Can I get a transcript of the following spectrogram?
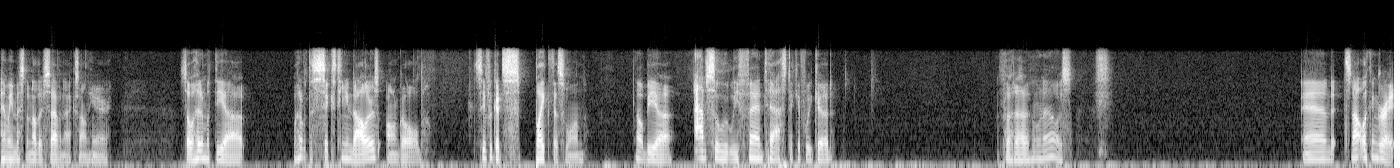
And we missed another 7x on here. So we'll hit him with the uh, we'll hit him with the $16 on gold. See if we could spike this one. That would be uh, absolutely fantastic if we could. But uh, who knows? And it's not looking great.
